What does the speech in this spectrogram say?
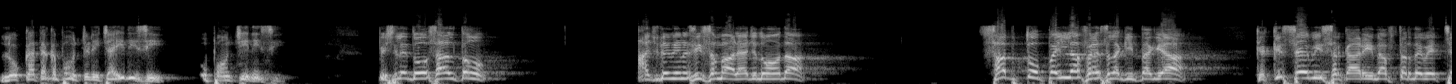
ਲੋਕਾਂ ਤੱਕ ਪਹੁੰਚਣੀ ਚਾਹੀਦੀ ਸੀ, ਉਹ ਪਹੁੰਚੀ ਨਹੀਂ ਸੀ। ਪਿਛਲੇ 2 ਸਾਲ ਤੋਂ ਅੱਜ ਦੇ ਦਿਨ ਅਸੀਂ ਸੰਭਾਲਿਆ ਜਦੋਂ ਆਉਂਦਾ, ਸਭ ਤੋਂ ਪਹਿਲਾ ਫੈਸਲਾ ਕੀਤਾ ਗਿਆ ਕਿ ਕਿਸੇ ਵੀ ਸਰਕਾਰੀ ਦਫ਼ਤਰ ਦੇ ਵਿੱਚ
